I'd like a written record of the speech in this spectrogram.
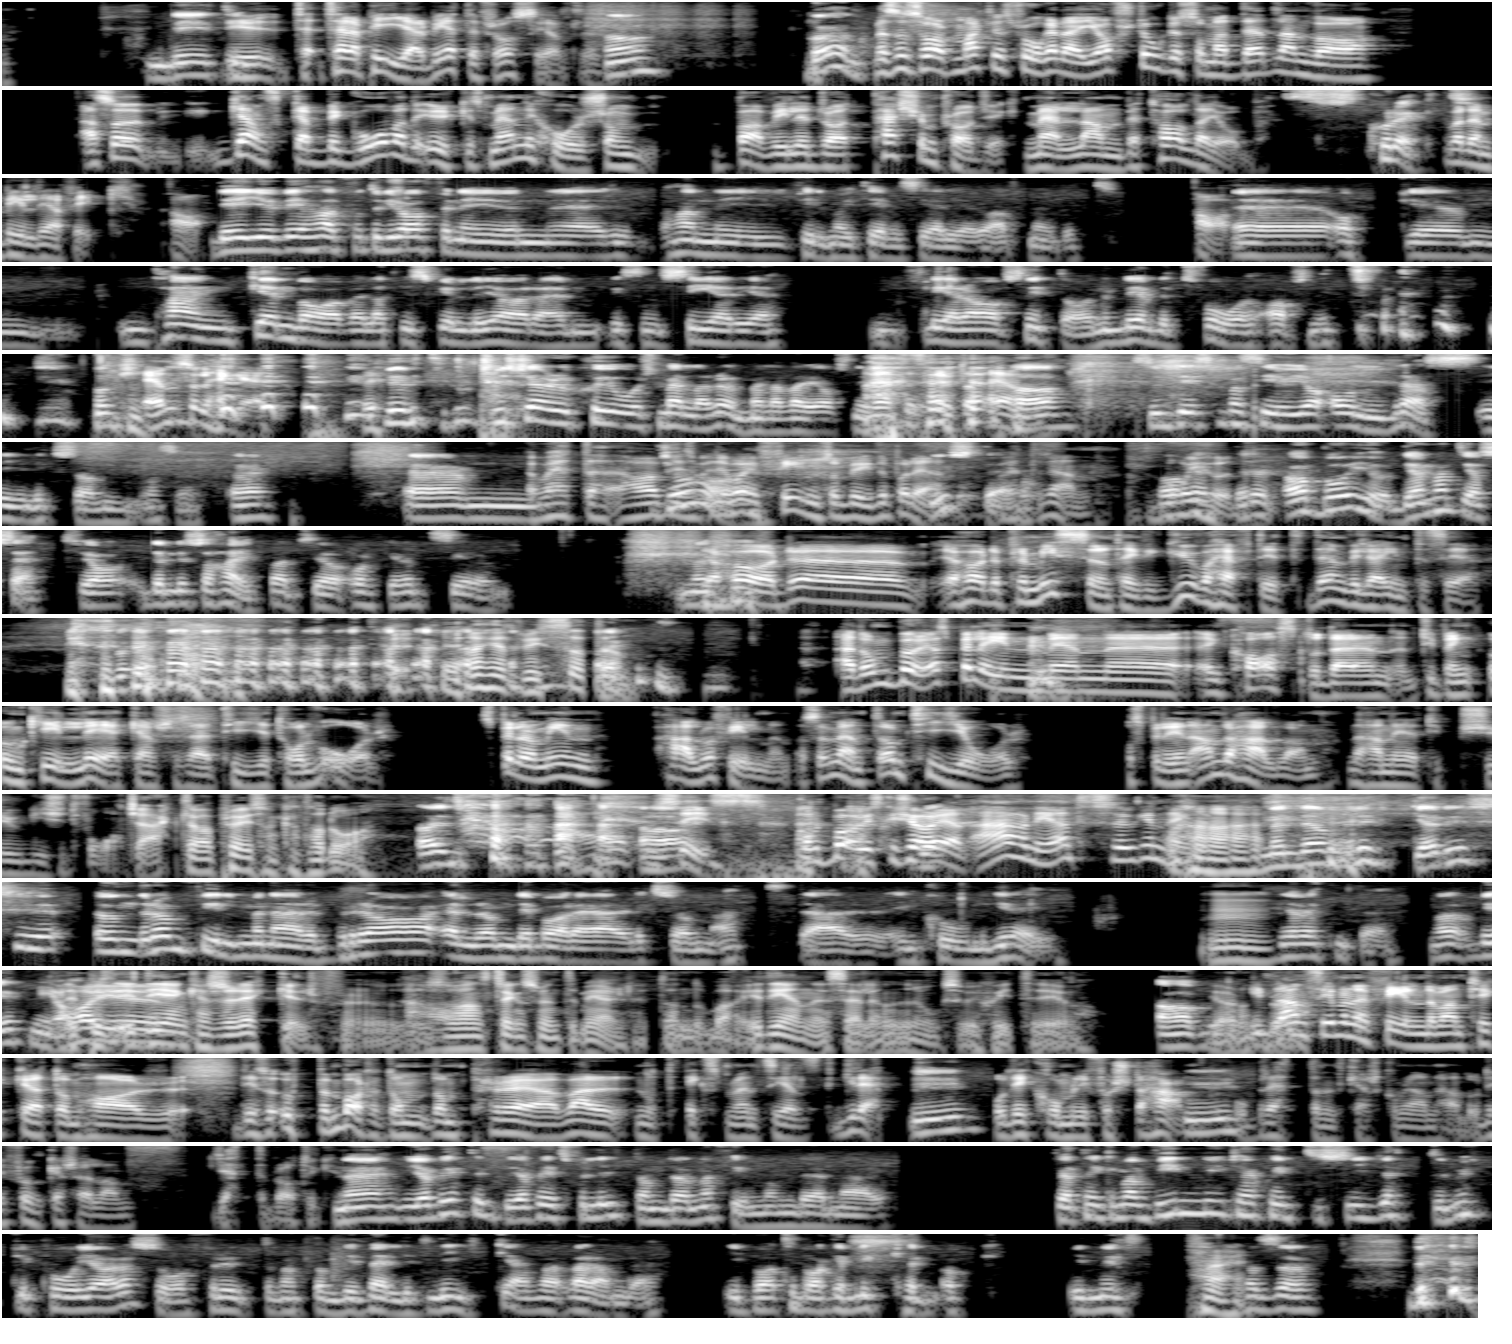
Det är det är typ, terapiarbete för oss egentligen. ja. Skönt. Men som svar på Martins fråga där, jag förstod det som att Deadland var alltså, ganska begåvade yrkesmänniskor som bara ville dra ett passion project mellan betalda jobb. Korrekt. Det var den bilden jag fick. Ja. Det är ju, vi har, fotografen är ju en, eh, han är, ju- filmar ju tv-serier och allt möjligt. ja. Eh, och ehm, tanken var väl att vi skulle göra en liksom, serie, flera avsnitt då. Nu blev det två avsnitt. Okej. Än så länge. Vi, vi kör sju års mellanrum mellan varje avsnitt. Det har inte slutat än. Ja, så det ska man se hur jag åldras i liksom... Alltså, äh, Ja, vad hette, ja, precis, Ja. Det var en film som byggde på den. Just det. Vad hette den? vad Boyhood. hette den? Ja, Boyhood. Den har inte jag sett. Jag, den blev så hypad så jag orkade inte se den. Men- Jag hörde, jag hörde premissen och tänkte gud vad häftigt, den vill jag inte se. Jag har helt missat den. Ja, de börjar spela in med en, eh, en cast då, där en, typ en ung kille är kanske så här 10-12 år. Spelar de in halva filmen och sen väntar de 10 år och spelar in andra halvan när han är typ 20-22. Jäklar vad pröjs han kan ta då. Ja, precis. Kom tillbaka, vi ska köra igen. Nej, hörni, jag är inte sugen längre. Men de lyckades ju. Undrar om filmen är bra eller om det bara är liksom att det är en cool grej. Mm. Jag vet inte. Vad vet ni? Ju- Idén kanske räcker, för, Ja. så ansträngs de inte mer. Utan då bara, idén är säljande nog så vi skiter i att Ja, Ibland bra. ser man en film där man tycker att de har... Det är så uppenbart att de, de prövar något experimentellt grepp. mm, Och det kommer i första hand. Mm. Och berättandet kanske kommer i andra hand. Och det funkar sällan jättebra tycker jag. nej, jag vet inte. Jag vet för lite om denna film, om den är... För jag tänker, man vinner ju kanske inte så jättemycket på att göra så, förutom att de blir väldigt lika va- varandra. I ba- tillbakablicken och i. Nej. Alltså,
